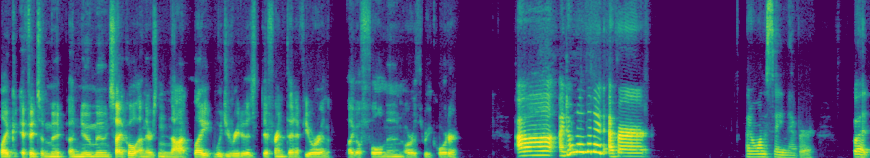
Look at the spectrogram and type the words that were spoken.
Like if it's a moon, a new moon cycle and there's not light, would you read it as different than if you were in like a full moon or a three quarter? Uh, I don't know that I'd ever. I don't want to say never, but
